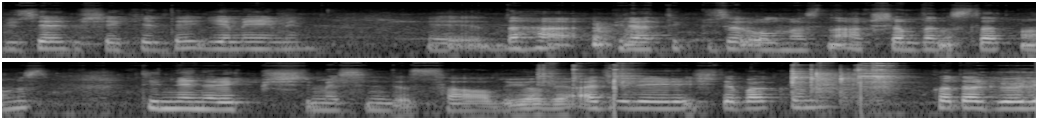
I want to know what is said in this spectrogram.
güzel bir şekilde yemeğimin daha pratik güzel olmasını akşamdan ıslatmamız dinlenerek pişirmesini de sağlıyor ve aceleyle işte bakın bu kadar böyle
